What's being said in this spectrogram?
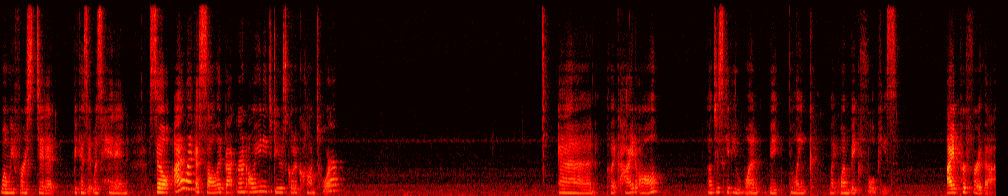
when we first did it because it was hidden. So I like a solid background. All you need to do is go to contour and click hide all. I'll just give you one big blank, like one big full piece. I prefer that.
